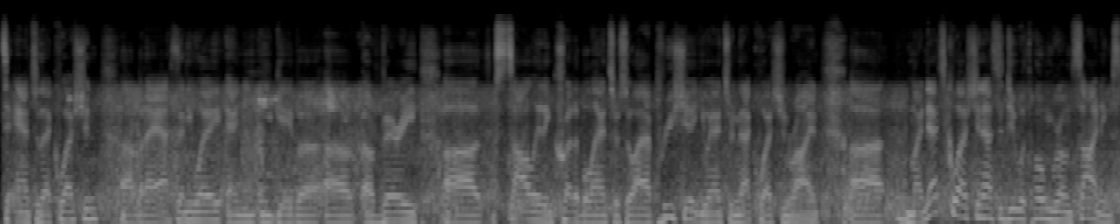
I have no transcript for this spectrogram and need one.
to answer that question, uh, but I asked anyway, and you, gave a, a, a very uh, solid, incredible answer. So I appreciate you answering that question, Ryan. Uh, my next question has to do with homegrown signings.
